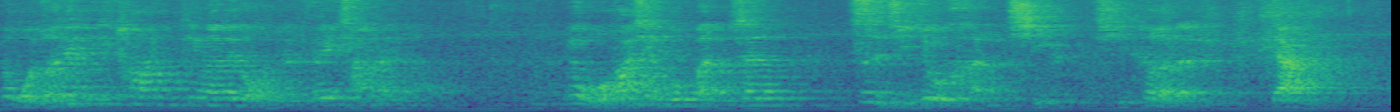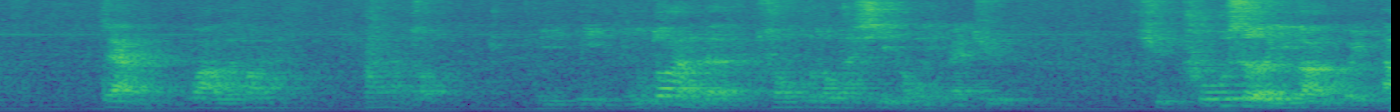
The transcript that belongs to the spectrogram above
那我昨天一突然听到这个，我就非常认同，因为我发现我本身自己就很奇奇特的这样这样往这方面方向走，你你不断的从不同的系统里面去去铺设一段轨道，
